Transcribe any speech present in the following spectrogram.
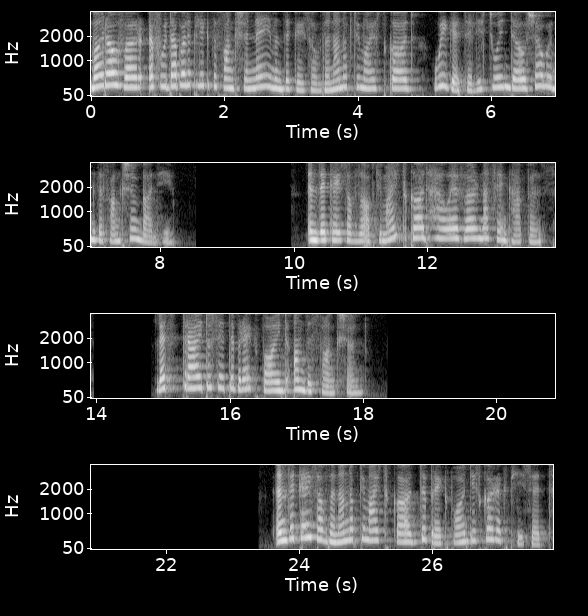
Moreover, if we double-click the function name in the case of the non-optimized code, we get a list window showing the function body. In the case of the optimized code, however, nothing happens. Let's try to set a breakpoint on this function. In the case of the non-optimized code, the breakpoint is correctly set.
